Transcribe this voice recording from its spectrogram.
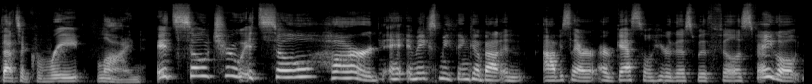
That's a great line. It's so true. It's so hard. It, it makes me think about, and obviously our, our guests will hear this with Phyllis Fagell.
